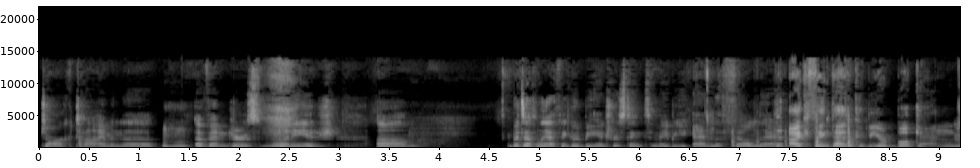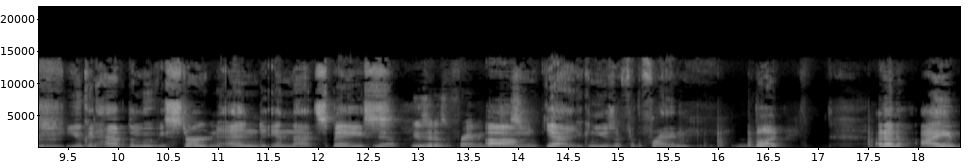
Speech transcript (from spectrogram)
dark time in the Mhm. Avengers lineage. Um, but definitely, I think it would be interesting to maybe end the film there. I think that could be your bookend. Mhm. You could have the movie start and end in that space. Yeah, use it as a framing device. Um, yeah, you can use it for the frame, but I don't know. I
